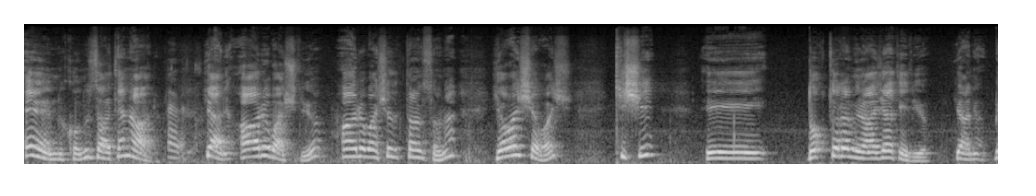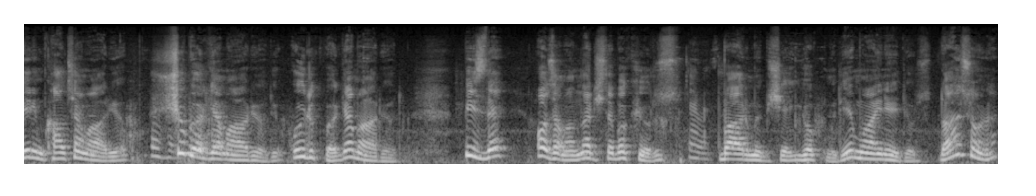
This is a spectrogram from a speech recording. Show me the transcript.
En önemli konu zaten ağrı. Evet. Yani ağrı başlıyor. Ağrı başladıktan sonra yavaş yavaş kişi e, doktora müracaat ediyor. Yani benim kalçam ağrıyor. Şu bölgem ağrıyor diyor. Uyluk bölgem ağrıyor diyor. Biz de o zamanlar işte bakıyoruz. Evet. Var mı bir şey yok mu diye muayene ediyoruz. Daha sonra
